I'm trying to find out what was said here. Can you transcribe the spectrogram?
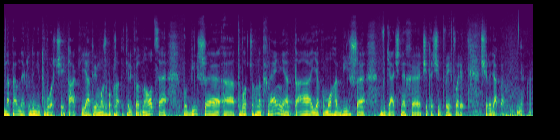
напевно, як людині творчій, так я тобі можу побажати тільки одного: це побільше е, творчого натхнення та якомога більше вдячних читачів твоїх творів. Щиро дякую. Дякую.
